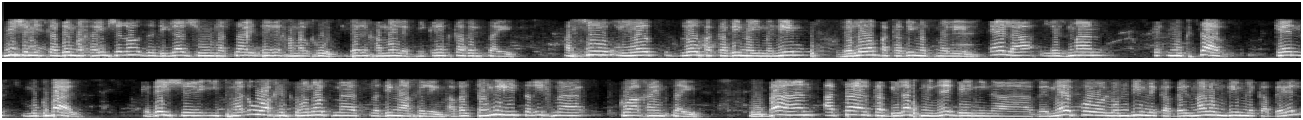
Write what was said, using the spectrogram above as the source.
מי שמתקדם בחיים שלו זה בגלל שהוא את דרך המלכות, דרך המלך, נקראת קו אמצעי. אסור להיות לא בקווים הימניים ולא בקווים השמאליים, אלא לזמן מוקצב, כן, מוגבל, כדי שיתמלאו החסרונות מהצדדים האחרים, אבל תמיד צריך מהכוח האמצעי. ובן אתר קבילת מיני בימינה, ומאיפה לומדים לקבל? מה לומדים לקבל?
